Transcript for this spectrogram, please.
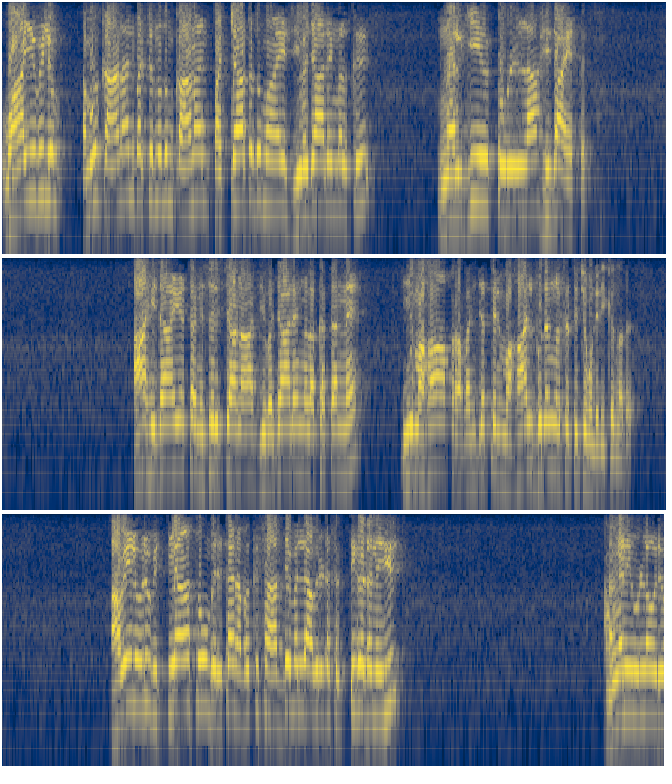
വായുവിലും നമുക്ക് കാണാൻ പറ്റുന്നതും കാണാൻ പറ്റാത്തതുമായ ജീവജാലങ്ങൾക്ക് നൽകിയിട്ടുള്ള ഹിതായത്ത് ആ ഹിതായത്ത് അനുസരിച്ചാണ് ആ ജീവജാലങ്ങളൊക്കെ തന്നെ ഈ മഹാപ്രപഞ്ചത്തിൽ മഹാത്ഭുതങ്ങൾ സൃഷ്ടിച്ചുകൊണ്ടിരിക്കുന്നത്. അവയിൽ ഒരു വ്യത്യാസവും വരുത്താൻ അവർക്ക് സാധ്യമല്ല അവരുടെ സൃഷ്ടിഘടനയിൽ അങ്ങനെയുള്ള ഒരു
